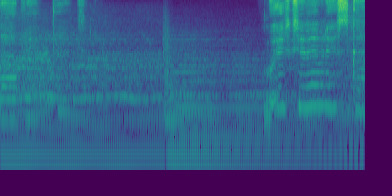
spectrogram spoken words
запретать Быть к тебе близко.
